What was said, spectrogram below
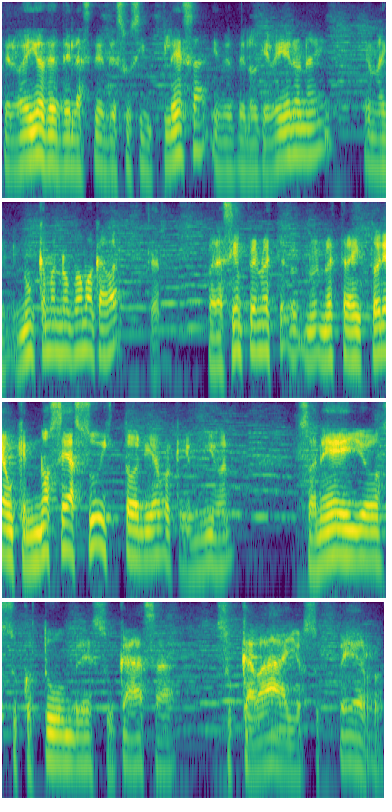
pero ellos desde, las, desde su simpleza y desde lo que vieron ahí, nunca más nos vamos a acabar. Claro. Para siempre nuestra, nuestra historia, aunque no sea su historia, porque hay un guion, son ellos, sus costumbres, su casa, sus caballos, sus perros.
